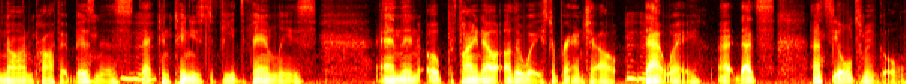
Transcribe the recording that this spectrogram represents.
nonprofit business Mhm. that continues to feed the families and then op- find out other ways to branch out Mhm. that way uh, that's that's the ultimate goal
